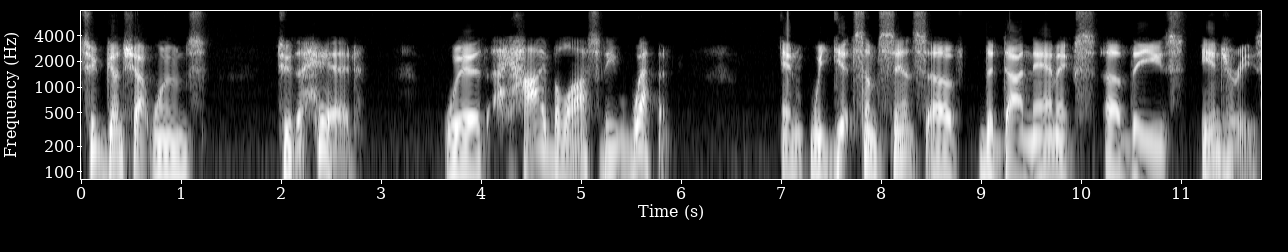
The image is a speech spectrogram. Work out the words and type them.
two gunshot wounds to the head with a high velocity weapon. And we get some sense of the dynamics of these injuries.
